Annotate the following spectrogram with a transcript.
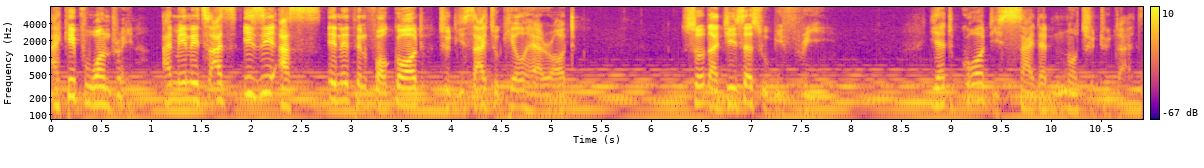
I keep wondering. I mean, it's as easy as anything for God to decide to kill Herod so that Jesus will be free. Yet God decided not to do that.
